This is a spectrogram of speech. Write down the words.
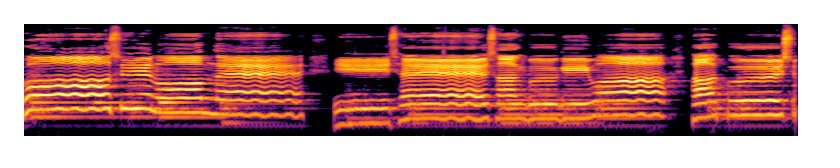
것은 없네. 이 세상 부귀와 바꿀 수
